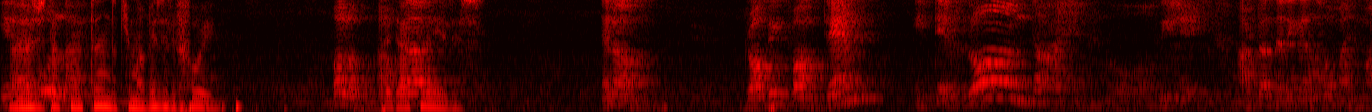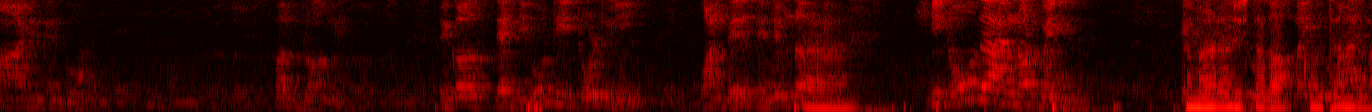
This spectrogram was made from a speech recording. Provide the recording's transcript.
In my Maharaj está contando que uma vez ele foi pregar com eles. You know, dropping from 10, it takes long time. Oh, village. After that, again, so much mud, you can go. For long. Because that devotee told me one very sentimental Ah, thing. He knows that I am not going Então Maharaj "If you estava contando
